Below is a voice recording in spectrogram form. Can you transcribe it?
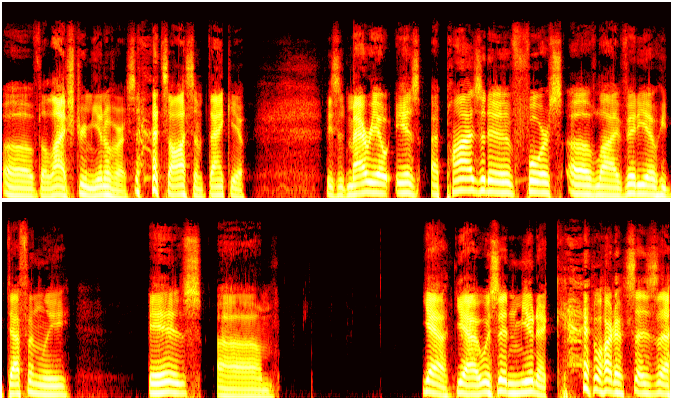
of the live stream universe. That's awesome. Thank you. He says, Mario is a positive force of live video. He definitely is. Um, yeah, yeah, it was in Munich. Eduardo says uh,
